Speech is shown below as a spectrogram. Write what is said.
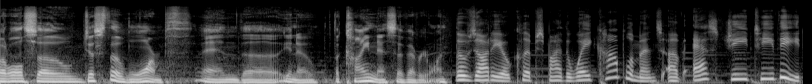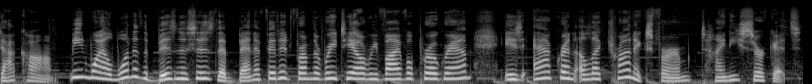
but also just the warmth and the you know the kindness of everyone. Those audio clips, by the way, compliments of SGTV.com. Meanwhile, one of the businesses that benefited from the retail revival program is Akron electronics firm Tiny Circuits.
